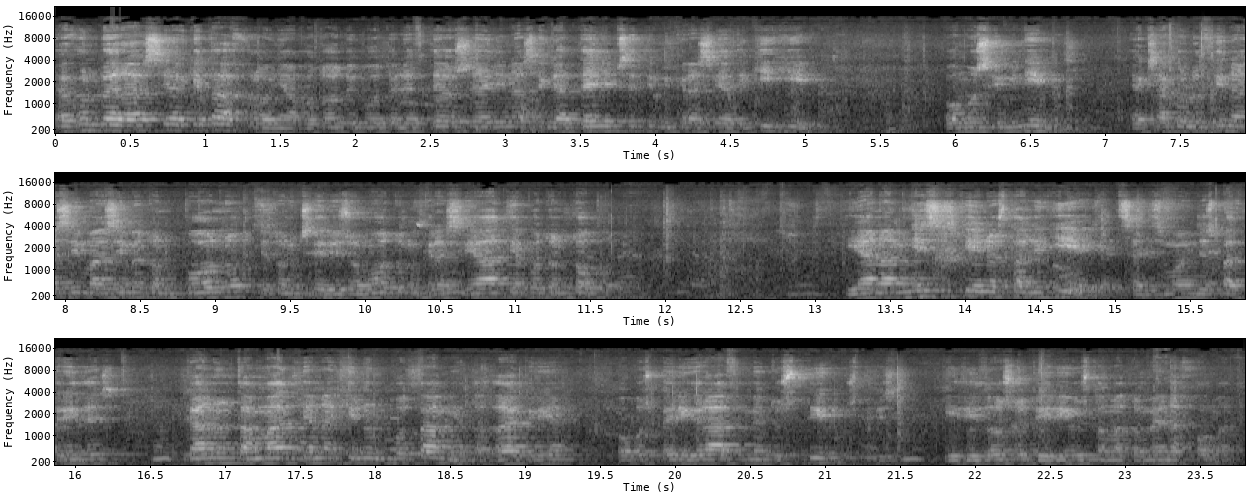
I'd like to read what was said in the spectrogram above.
Έχουν περάσει αρκετά χρόνια από τότε που ο τελευταίος Έλληνας εγκατέλειψε τη Μικρασιατική γη. Όμως η μνήμη εξακολουθεί να ζει μαζί με τον πόνο και τον ξεριζωμό του Μικρασιάτη από τον τόπο. Οι αναμνήσεις και η νοσταλγία για τις αλυσμόνιτες πατρίδες κάνουν τα μάτια να χύνουν ποτάμια τα δάκρυα, όπως περιγράφει με τους στίχους της η διδός σωτηρίου στα ματωμένα χώματα.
